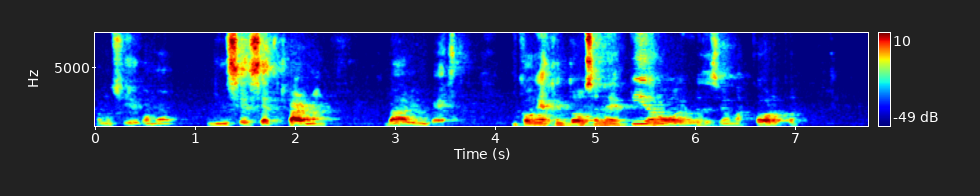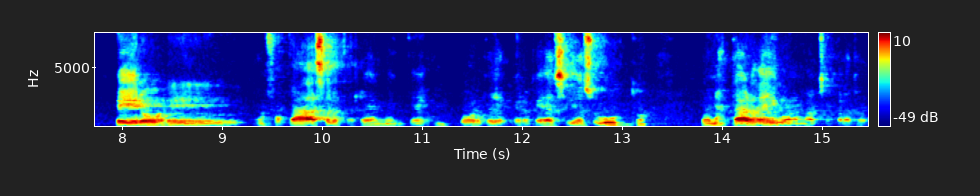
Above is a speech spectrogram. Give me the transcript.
conocido como dice Seth Karman, Value Invest. Y con esto entonces me despido, no voy a una sesión más corta, pero eh, enfocada hacia lo que realmente importa y espero que haya sido a su gusto. Buenas tardes y buenas noches para todos.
